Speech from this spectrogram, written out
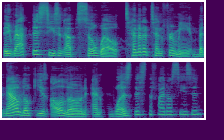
They wrapped this season up so well, 10 out of 10 for me, but now Loki is all alone. And was this the final season?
